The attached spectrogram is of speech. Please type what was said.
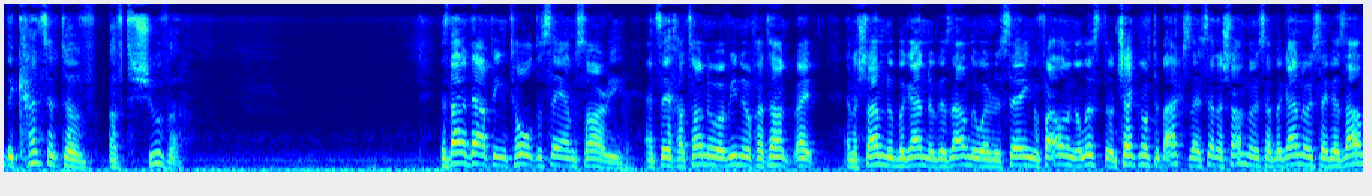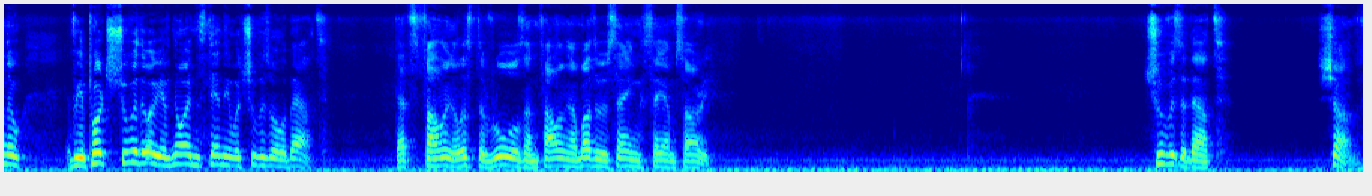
the concept of, of teshuva is not about being told to say I'm sorry and say chatanu avinu chatan right and ashamnu bagadnu gazalnu when we're saying following a list or checking off the boxes I said ashamnu I said bagadnu I said gazalnu if we approach teshuva the way we have no understanding what teshuva is all about that's following a list of rules and following our mother who's saying say I'm sorry teshuva is about shav,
